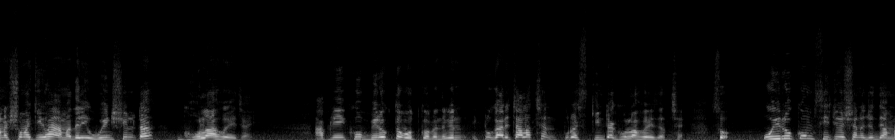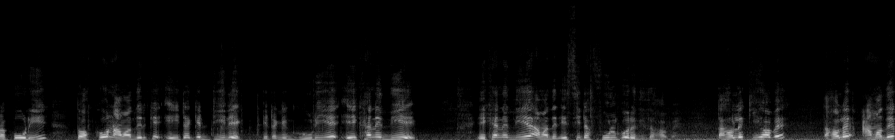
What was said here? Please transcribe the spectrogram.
অনেক সময় কি হয়? আমাদের এই উইন্ডশিল্ডটা ঘোলা হয়ে যায়। আপনি খুব বিরক্ত বোধ করবেন। দেখবেন একটু গাড়ি চালাচ্ছেন, পুরো স্কিনটা ঘোলা হয়ে যাচ্ছে। সো ওই রকম সিচুয়েশনে যদি আমরা পড়ি, তখন আমাদেরকে এইটাকে ডিরেক্ট এটাকে ঘুরিয়ে এখানে দিয়ে এখানে দিয়ে আমাদের এসিটা ফুল করে দিতে হবে। তাহলে কি হবে? তাহলে আমাদের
